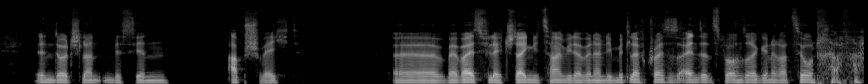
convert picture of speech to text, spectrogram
in Deutschland ein bisschen abschwächt. Äh, wer weiß, vielleicht steigen die Zahlen wieder, wenn dann die Midlife-Crisis einsetzt bei unserer Generation. aber,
